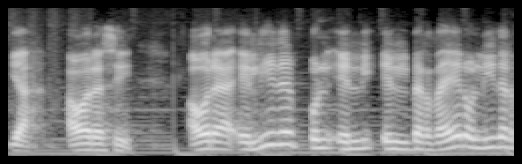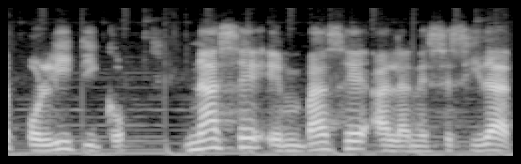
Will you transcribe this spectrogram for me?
Ya, ahora sí. Ahora, el, líder, el, el verdadero líder político nace en base a la necesidad.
